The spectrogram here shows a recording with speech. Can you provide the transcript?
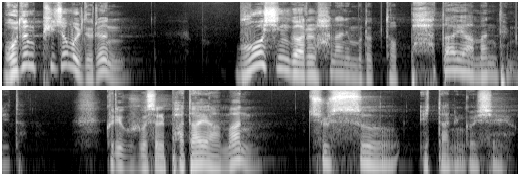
모든 피조물들은 무엇인가를 하나님으로부터 받아야만 됩니다. 그리고 그것을 받아야만 줄 수 있다는 것이에요.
